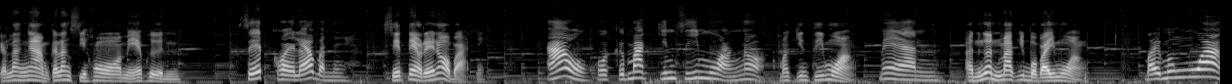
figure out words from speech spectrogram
กำลังงามกำลังสิฮอแหมเพิ่นเสร็จข่อยแล้วบัดนี้เสร็จแนวได้เนาะบาดนี่เอ้าก็คือมักกินสีม่วงเนาะมากินสีม่วง แม่นอันเงินมากอยู่บ่ใบม่วง ใบม่วงม่วง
